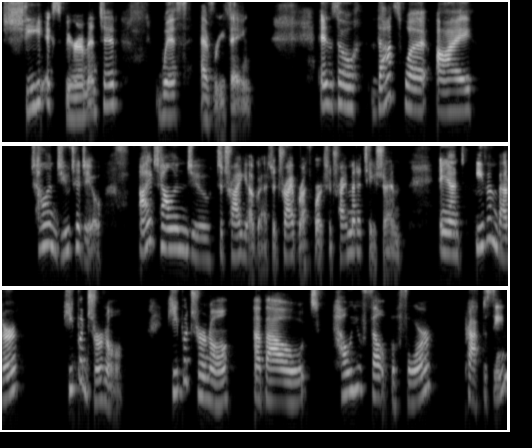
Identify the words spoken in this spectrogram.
She experimented with everything. And so that's what I challenge you to do. I challenge you to try yoga, to try breath work, to try meditation. And even better, keep a journal. Keep a journal about how you felt before practicing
